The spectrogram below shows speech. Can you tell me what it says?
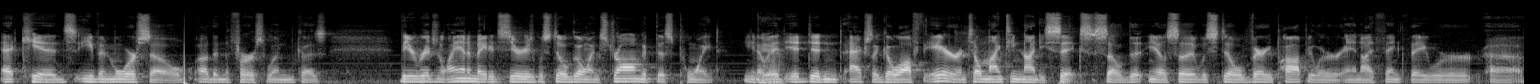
at kids, even more so uh, than the first one, because the original animated series was still going strong at this point. You know, Yeah. it, it didn't actually go off the air until 1996. So the you know, so it was still very popular, and I think they were. Uh,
